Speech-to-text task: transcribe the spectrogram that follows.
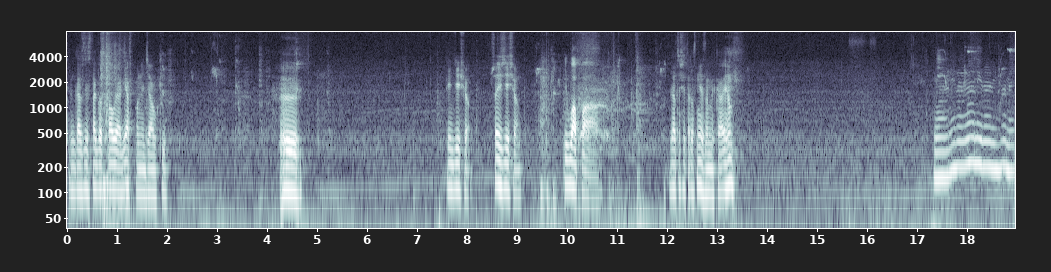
Ten gaz jest tak ospały jak ja w poniedziałki. Pięćdziesiąt, sześćdziesiąt i łapa. Za to się teraz nie zamykają. Nie, nie, nie, nie, nie, nie,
